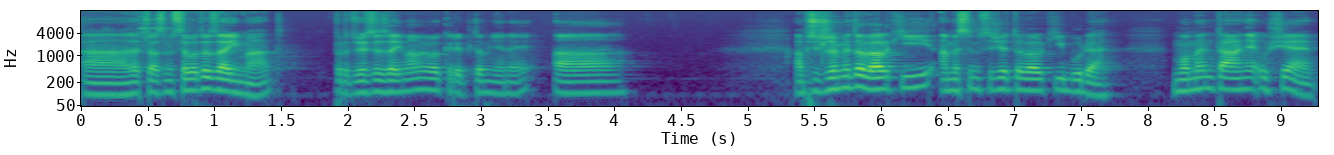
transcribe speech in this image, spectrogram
a začal jsem se o to zajímat, protože se zajímáme o kryptoměny a, a přišlo mi to velký a myslím si, že to velký bude. Momentálně už je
